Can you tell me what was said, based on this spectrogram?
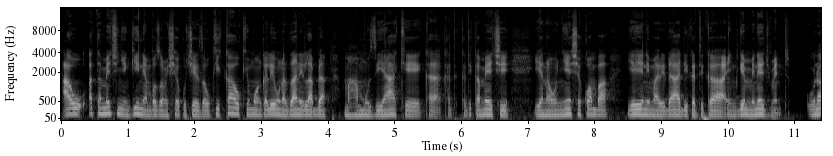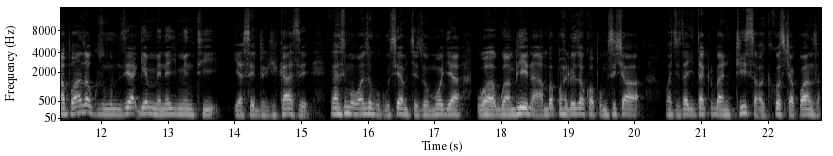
au hata mechi nyingine ambazo amesha kucheza. Ukikaa ukimwangalia, unadhani labda maamuzi yake katika mechi yanaonyesha kwamba yeye ni maridadi katika in game management. Unapoanza kuzungumzia game management ya Cedric Kaze, lazima uanze kugusia mchezo mmoja wa Gwambina ambapo aliweza kuwapumzisha wachezaji takriban tisa wa kikosi cha kwanza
